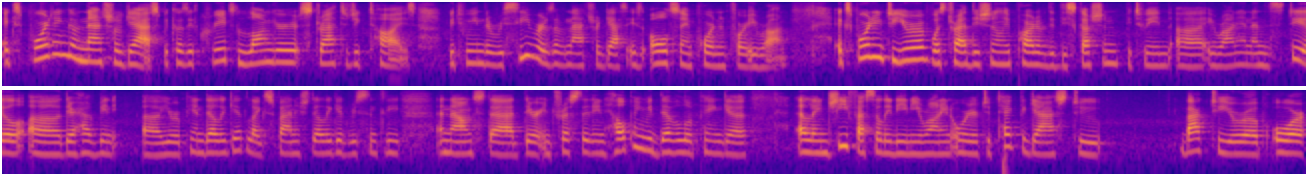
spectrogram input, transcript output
exporting of natural gas, because it creates longer strategic ties between the receivers of natural gas, is also important for Iran. Exporting to Europe was traditionally part of the discussion between uh, Iranian and still uh, there have been uh, European delegate, like Spanish delegate, recently announced that they're interested in helping with developing a LNG facility in Iran in order to take the gas to back to Europe or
